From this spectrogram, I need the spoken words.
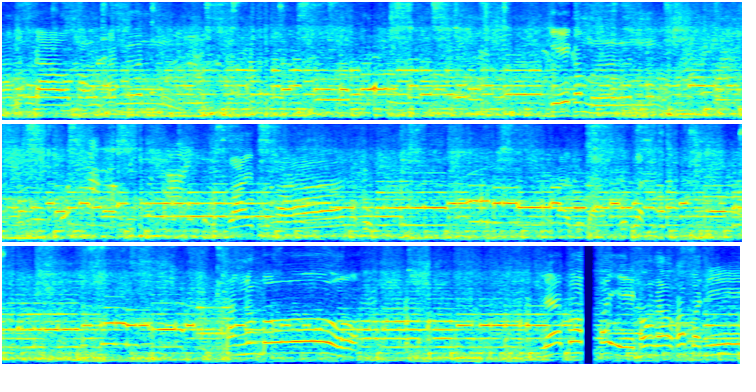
พังน้องดาวพังชั้นเงินเก๊ขมืน ครับผมลายผู้ขาทุกวันทางน้องโบ แล้วก็พระเอกของเราครับวันนี้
